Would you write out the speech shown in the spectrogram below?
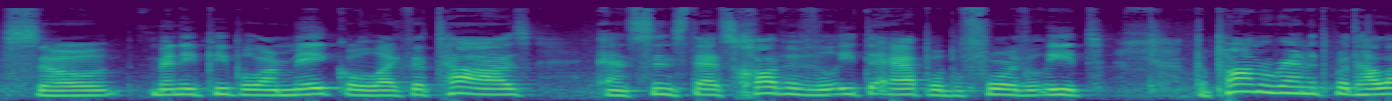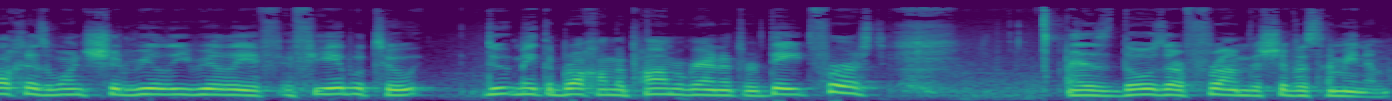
So many people are makel like the Taz, and since that's chaviv, they'll eat the apple before they'll eat the pomegranate. But halach is one should really, really, if, if you're able to, do make the bracha on the pomegranate or date first, as those are from the Shivas Haminim.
